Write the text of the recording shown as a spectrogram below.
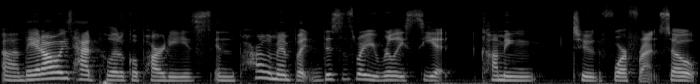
Um, they had always had political parties in the parliament, but this is where you really see it coming to the forefront. So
